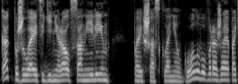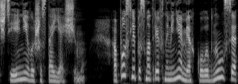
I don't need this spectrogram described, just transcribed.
«Как пожелаете, генерал Сан-Елин?» Пайша склонил голову, выражая почтение вышестоящему, а после, посмотрев на меня, мягко улыбнулся,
